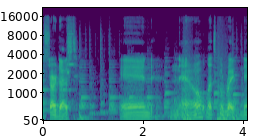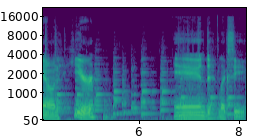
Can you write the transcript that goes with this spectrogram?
Stardust. And now let's go right down here. And let's see.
